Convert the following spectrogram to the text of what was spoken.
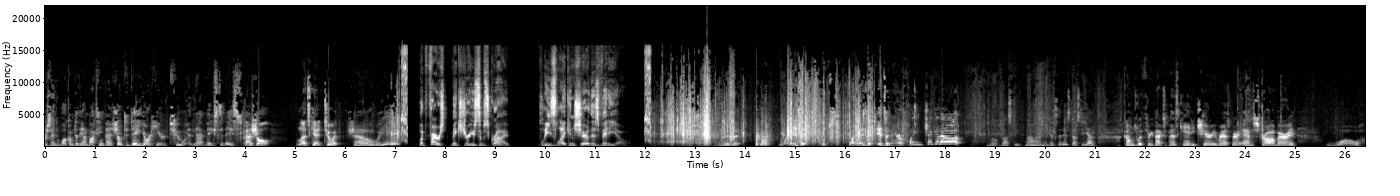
And welcome to the Unboxing Pez Show. Today you're here too, and that makes today special. Let's get to it, shall we? But first, make sure you subscribe. Please like and share this video. What is it? What is it? Oops. What is it? It's an airplane. Check it out. A little dusty. No, I guess it is dusty. Yeah. Comes with three packs of Pez candy, cherry, raspberry, and strawberry. Whoa.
